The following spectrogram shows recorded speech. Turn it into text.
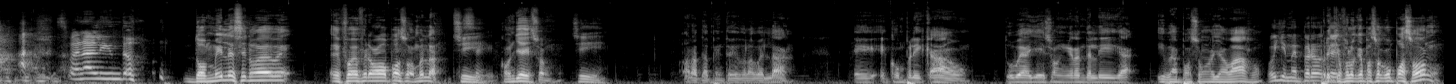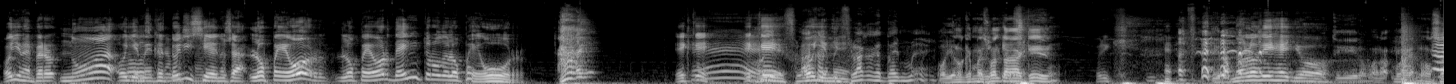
Suena lindo. 2019 eh, fue firmado Poisson, ¿verdad? Sí. Sí. Con Jason. Sí. Ahora también te digo la verdad. eh, es complicado. Tú ves a Jason en Grandes Ligas y ves a Poisson allá abajo. Óyeme, pero. ¿Pero te- qué fue lo que pasó con Poisson? Óyeme, pero no. ha- Óyeme, Todos te estoy diciendo, o sea, lo peor, lo peor dentro de lo peor. Es que, es que, Oye, flaca, óyeme. y flaca que está Aime. Oye, lo que me ¿Y sueltan qué? aquí. Pero ¿y qué? No lo dije yo. Tiro para. Bueno, no sé.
